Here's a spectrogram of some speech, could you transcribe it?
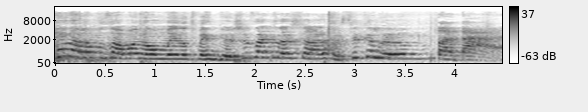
kanalımıza abone olmayı unutmayın. Görüşürüz arkadaşlar. Hoşçakalın. Bye bye.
